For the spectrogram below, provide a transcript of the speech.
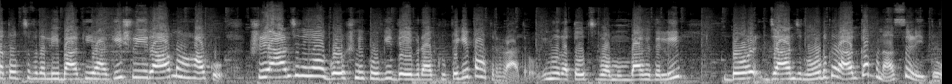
ರಥೋತ್ಸವದಲ್ಲಿ ಭಾಗಿಯಾಗಿ ಶ್ರೀರಾಮ ಹಾಗೂ ಶ್ರೀ ಆಂಜನೇಯ ಘೋಷಣೆ ಕೂಗಿ ದೇವರ ಕೃಪೆಗೆ ಪಾತ್ರರಾದರು. ಇನ್ನು ರಥೋತ್ಸವ ಮುಂಭಾಗದಲ್ಲಿ ಡೋಳ್ ಜಾಂಜ್ ನೋಡುಗರ ಗಮನ ಸೆಳೆಯಿತು.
